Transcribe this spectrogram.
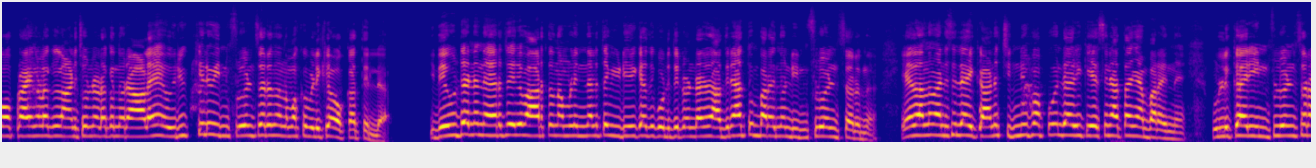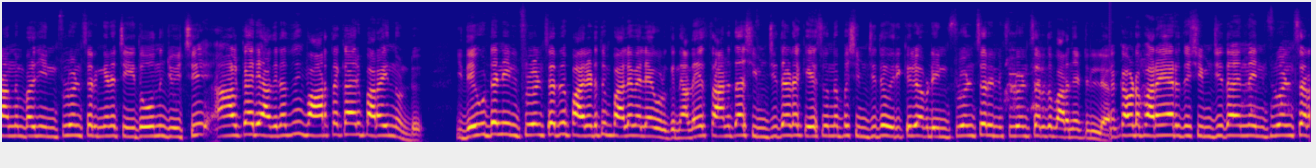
കോപ്രായങ്ങളൊക്കെ കാണിച്ചുകൊണ്ട് നടക്കുന്ന ഒരാളെ ഒരിക്കലും ഇൻഫ്ലുവൻസർ എന്ന് നമുക്ക് വിളിക്കാൻ ഒക്കത്തില്ല. ഇതേ കൂട്ട് തന്നെ നേരത്തെ ഒരു വാർത്ത നമ്മൾ ഇന്നലത്തെ വീഡിയോയ്ക്ക് അത് കൊടുത്തിട്ടുണ്ടായിരുന്നു. അതിനകത്തും പറയുന്നുണ്ട് ഇൻഫ്ലുവൻസർ എന്ന്. ഏതാണെന്ന് മനസ്സിലായിക്കാണ്? കാണും ചിന്നു പപ്പുവിന്റെ ഒരു കേസിനകത്താണ് ഞാൻ പറയുന്നത് പുള്ളിക്കാരി ഇൻഫ്ലുവൻസർ ആണെന്നും പറഞ്ഞ് ഇൻഫ്ലുവൻസർ ഇങ്ങനെ ചെയ്തോ എന്നും ചോദിച്ച് ആൾക്കാർ അതിനകത്ത് വാർത്തക്കാർ പറയുന്നുണ്ട്. ഇതേ കൂട്ട് തന്നെ ഇൻഫ്ലുവൻസറിന് പലയിടത്തും പല വില കൊടുക്കുന്നത്. അതേ സ്ഥാനത്ത് ആ ഷിംജിതയുടെ കേസ് വന്നപ്പോൾ ഷിംജിത ഒരിക്കലും അവിടെ ഇൻഫ്ലുവൻസർ ഇൻഫ്ലുവൻസർ എന്ന് പറഞ്ഞിട്ടില്ല. നമുക്ക് അവിടെ പറയാറുണ്ട് ഷിംജിത എന്ന ഇൻഫ്ലുവൻസർ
